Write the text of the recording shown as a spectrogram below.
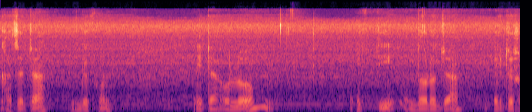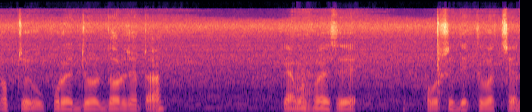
খাঁচাটা। দেখুন, এটা হলো একটি দরজা। এটা সবচেয়ে উপরের দরজাটা কেমন হয়েছে অবশ্যই দেখতে পাচ্ছেন।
